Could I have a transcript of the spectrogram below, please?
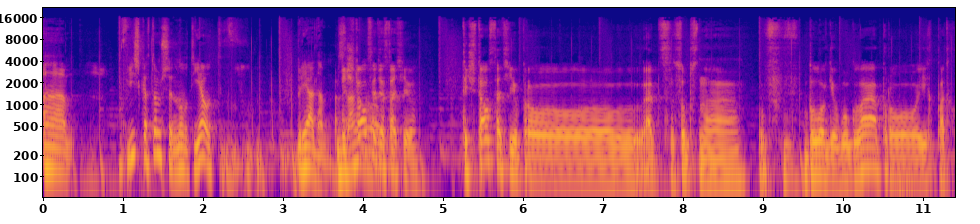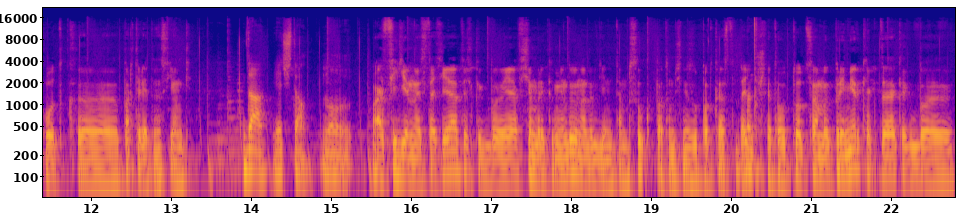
А, фишка в том, что ну вот я вот рядом. А Ты читал, кстати, статью? Ты читал статью про, от, собственно, в блоге Гугла про их подход к э, портретной съемке? Да, я читал. Ну, Офигенная статья, то есть как бы я всем рекомендую, надо где-нибудь там ссылку потом снизу подкаста дать, потому что это вот тот самый пример, когда как бы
